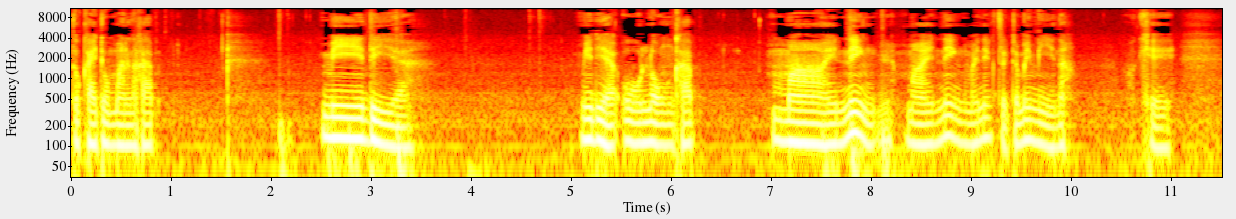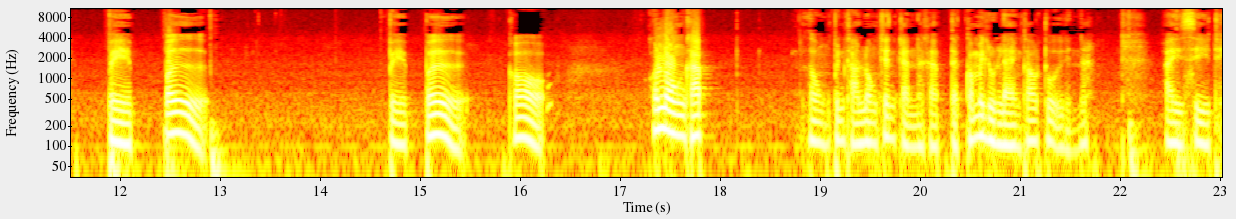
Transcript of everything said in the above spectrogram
ตัวใครตัวมันและครับ มีเดียมีเดียโอลงครับ mining mining mining จะไม่มีนะ โอเค paper paper ก็ก็ลงครับ ลงเป็นขาลงเช่นกันนะครับ แต่ก็ไม่รุนแรงเท่าตัวอื่นนะ ICT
